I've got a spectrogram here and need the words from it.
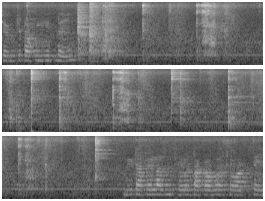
चमचे टाकून घेतलं आहे मीठ आपल्याला अजून थोडं टाकावं असं वाटतंय.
